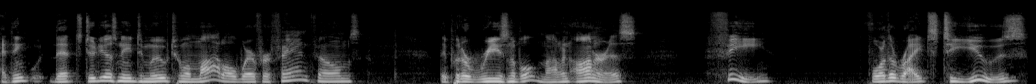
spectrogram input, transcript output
I think that studios need to move to a model where for fan films they put a reasonable, not an onerous, fee for the rights to use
